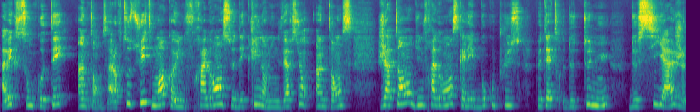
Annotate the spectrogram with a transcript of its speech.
avec son côté intense. Alors tout de suite, moi, quand une fragrance se décline en une version intense, j'attends d'une fragrance qu'elle ait beaucoup plus peut-être de tenue, de sillage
